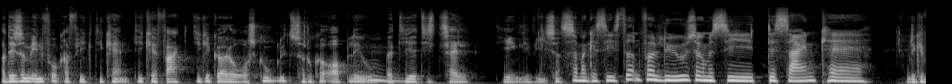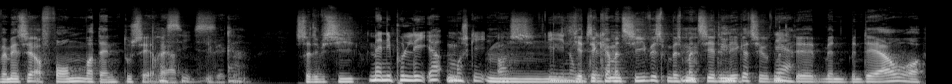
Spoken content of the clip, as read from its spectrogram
Og det, som infografik de kan, de kan, faktisk, de kan gøre det overskueligt, så du kan opleve, mm. hvad de her de tal de egentlig viser. Så man kan sige, at i stedet for at lyve, så kan man sige, at design kan... Det kan være med til at forme, hvordan du ser Præcis, verden i virkeligheden. Ja. Så det vil sige... Manipulere måske mm, også i nogle Ja, det tilfælde. kan man sige, hvis, hvis man siger det negativt, men, ja. det, men, men det er jo, og,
